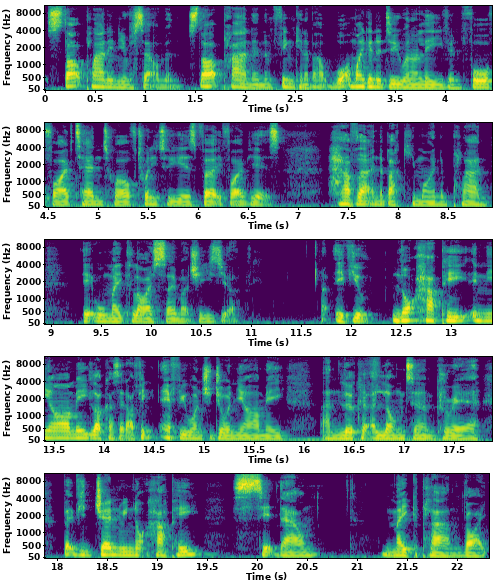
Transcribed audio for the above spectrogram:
start planning your resettlement. Start planning and thinking about what am I going to do when I leave in 4, 5, 10, 12, 22 years, 35 years. Have that in the back of your mind and plan. It will make life so much easier. If you're not happy in the army, like I said, I think everyone should join the army and look at a long term career. But if you're generally not happy, sit down, make a plan. Right,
